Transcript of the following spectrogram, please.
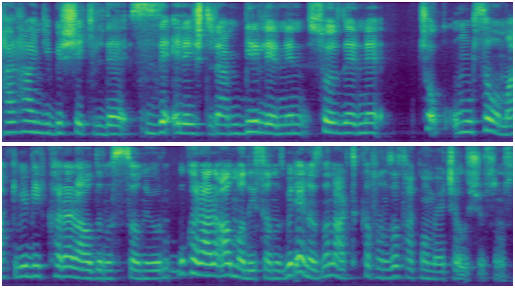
herhangi bir şekilde sizi eleştiren birilerinin sözlerini çok umursamamak gibi bir karar aldınız sanıyorum. Bu kararı almadıysanız bile en azından artık kafanıza takmamaya çalışıyorsunuz.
